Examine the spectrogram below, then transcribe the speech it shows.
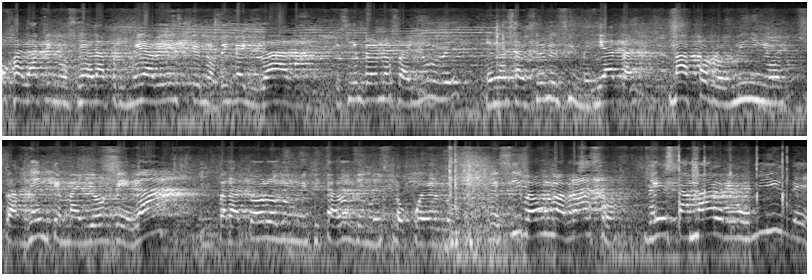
Ojalá que no sea la primera vez que nos venga a ayudar, que siempre nos ayude en las acciones inmediatas, más por los niños, la gente mayor de edad y para todos los damnificados de nuestro pueblo. Reciba un abrazo de esta madre humilde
